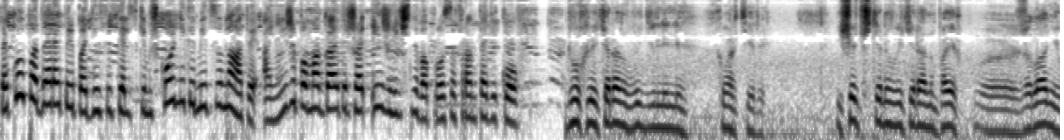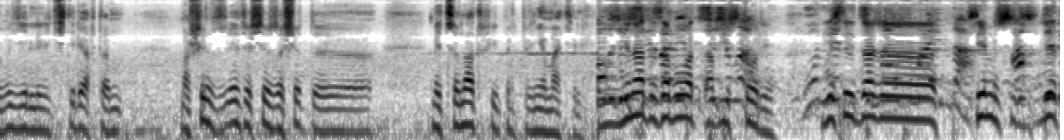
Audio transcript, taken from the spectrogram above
Такой подарок преподнесли сельским школьникам и меценаты. Они же помогают решать и жилищные вопросы фронтовиков. Двух ветеранов выделили квартиры. Еще четыре ветерана по их э, желанию выделили четыре автомашин. Это все за счет э, меценатов и предпринимателей. Не надо забывать об истории. Если даже 70 лет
